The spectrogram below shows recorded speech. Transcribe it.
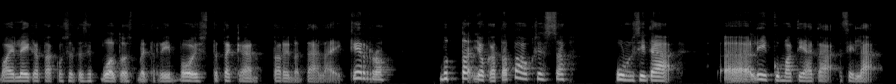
vai leikataanko sieltä se puolitoista metriä pois? Tätäkään tarina täällä ei kerro. Mutta joka tapauksessa, kun sitä liikkumatietä sillä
